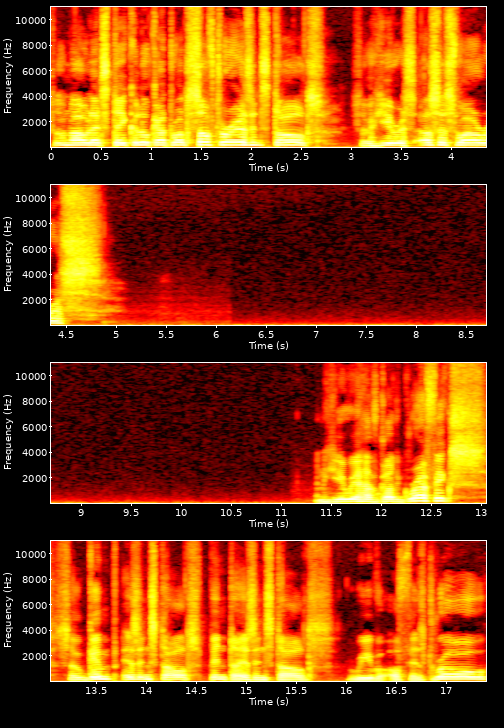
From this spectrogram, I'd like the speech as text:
So now let's take a look at what software is installed. So here is accessoires. And here we have got graphics. So GIMP is installed, Pinta is installed, Office Draw.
